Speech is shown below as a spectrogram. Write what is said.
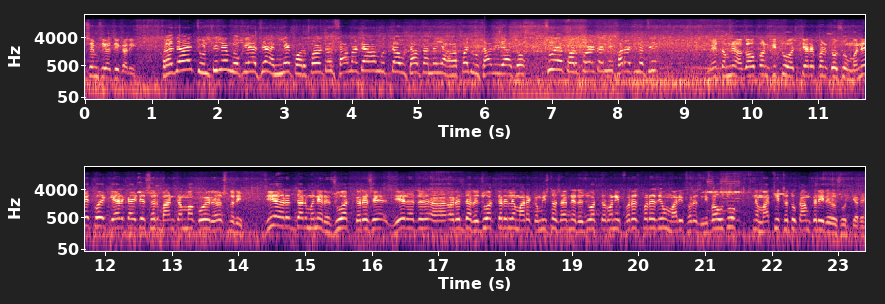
એસએમસી અધિકારી. પ્રજાએ ચૂંટીને મોકલ્યા છે. અન્ય કોર્પોરેટર શા માટે આવા મુદ્દા ઉઠાવતા નહીં? આપ જ ઉઠાવી રહ્યા છો. શું એ કોર્પોરેટરની ફરજ નથી? મેં તમને અગાઉ પણ કીધું અત્યારે પણ કહું છું. મને કોઈ ગેરકાયદેસર બાંધકામમાં કોઈ રસ નથી. જે અરજદાર મને રજૂઆત કરે છે, જે અરજદાર રજૂઆત કરે એટલે મારે કમિશનર સાહેબને રજૂઆત કરવાની ફરજ પડે છે, હું મારી ફરજ નિભાવું છું અને માથી થતું કામ કરી રહ્યો છું અત્યારે.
